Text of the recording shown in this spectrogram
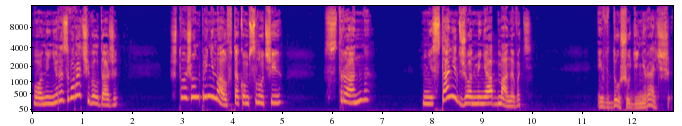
Он и не разворачивал даже. Что же он принимал в таком случае? Странно. Не станет же он меня обманывать?» И в душу генеральши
